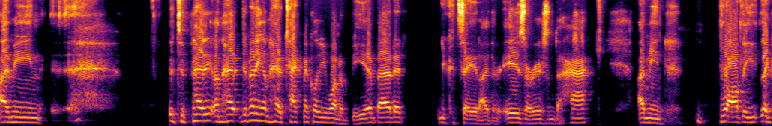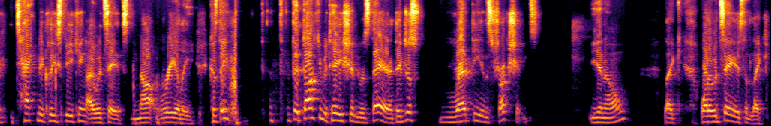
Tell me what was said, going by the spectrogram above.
I mean, depending on how depending on how technical you want to be about it, you could say it either is or isn't a hack. I mean, broadly, like technically speaking, I would say it's not really because they the documentation was there. They just read the instructions, you know. Like what I would say is that like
